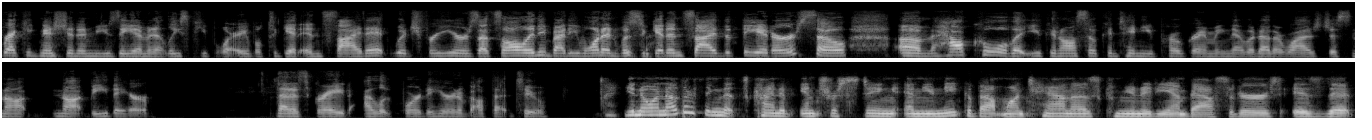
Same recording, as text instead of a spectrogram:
recognition and museum and at least people are able to get inside it which for years that's all anybody wanted was to get inside the theater. So um, how cool that you can also continue programming that would otherwise just not not be there. That is great. I look forward to hearing about that too. You know, another thing that's kind of interesting and unique about Montana's community ambassadors is that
